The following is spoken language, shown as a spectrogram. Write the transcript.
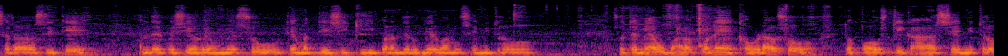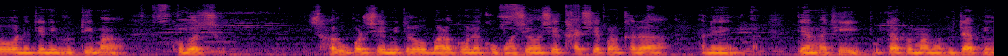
સરસ રીતે અંદર પછી હવે ઉમેરશું. તેમજ દેશી ઘી પણ અંદર ઉમેરવાનું છે મિત્રો. જો તમે આવું બાળકોને ખવડાવશો, તો પૌષ્ટિક આહાર છે મિત્રો, અને તેની વૃદ્ધિમાં ખૂબ જ સારું પડશે મિત્રો. બાળકોને ખૂબ હોંશે હોંશે ખાશે પણ ખરા, અને તેમાંથી પૂરતા પ્રમાણમાં વિટામિન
